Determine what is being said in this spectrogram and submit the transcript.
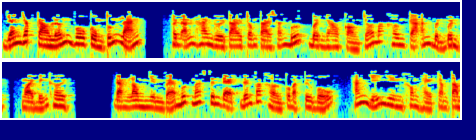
dáng dấp cao lớn vô cùng tuấn lãng, hình ảnh hai người tay trong tay sánh bước bên nhau còn chói mắt hơn cả ánh bình minh ngoài biển khơi. Đằng Long nhìn vẻ bước mắt xinh đẹp đến phát hờn của Bạch Tư Vũ, hắn dĩ nhiên không hề cam tâm.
